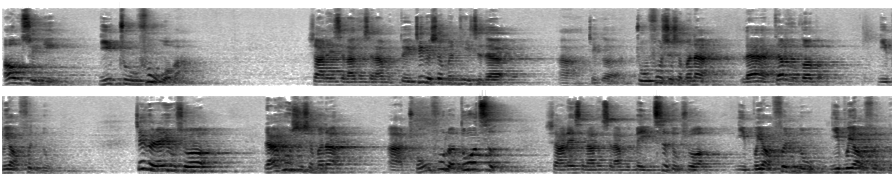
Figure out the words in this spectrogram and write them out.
奥随你，你嘱咐我吧。沙利斯拉特斯拉姆对这个圣门弟子的啊，这个嘱咐是什么呢？来，德夫哥哥，你不要愤怒。这个人又说，然后是什么呢？啊，重复了多次。沙利斯拉特斯拉姆每次都说，你不要愤怒，你不要愤怒。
